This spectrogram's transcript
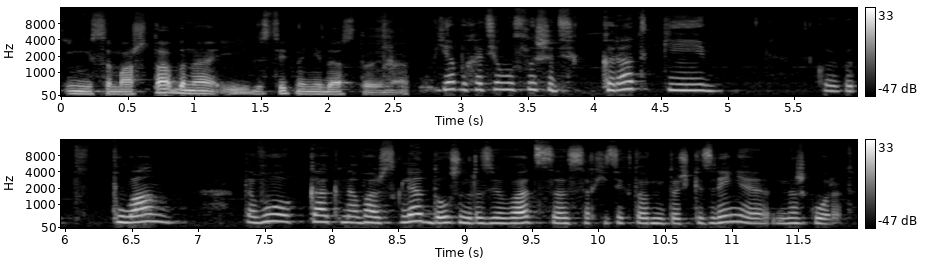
и не самоштабно, и действительно недостойно. Я бы хотела услышать краткий такой вот план того, как, на ваш взгляд, должен развиваться с архитектурной точки зрения наш город.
